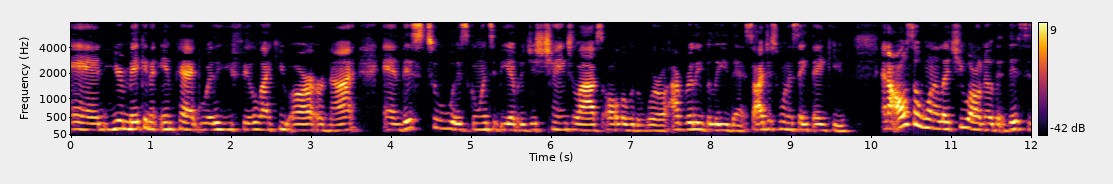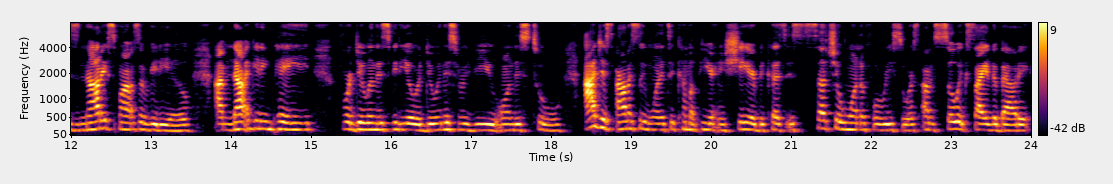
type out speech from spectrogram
And you're making an impact whether you feel like you are or not. And this tool is going to be able to just change lives all over the world. I really believe that. So I just want to say thank you. And I also want to let you all know that this is not a sponsored video. I'm not getting paid for doing this video or doing this review on this tool. I just honestly wanted to come up here and share because it's such a wonderful resource. I'm so excited about it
